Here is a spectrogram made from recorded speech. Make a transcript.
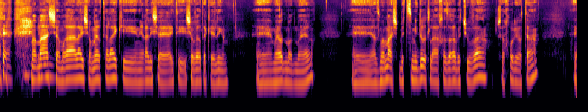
ממש שמרה עליי, שומרת עליי, כי נראה לי שהייתי שובר את הכלים אה, מאוד מאוד מהר. אה, אז ממש בצמידות לחזרה בתשובה, שלחו לי אותה. אה,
